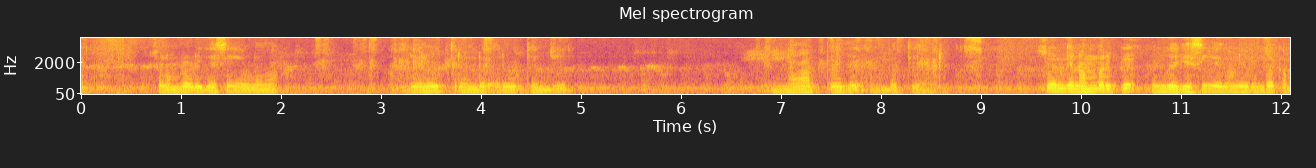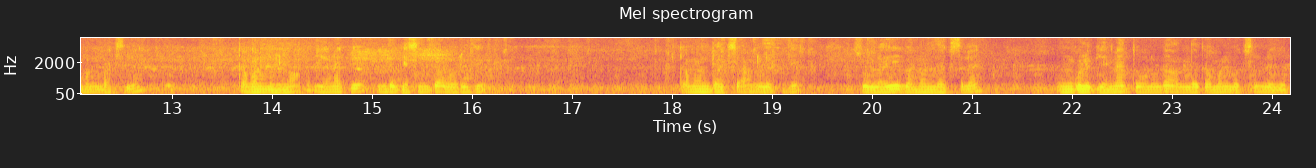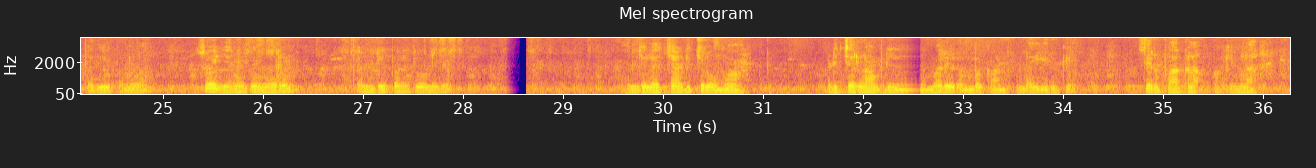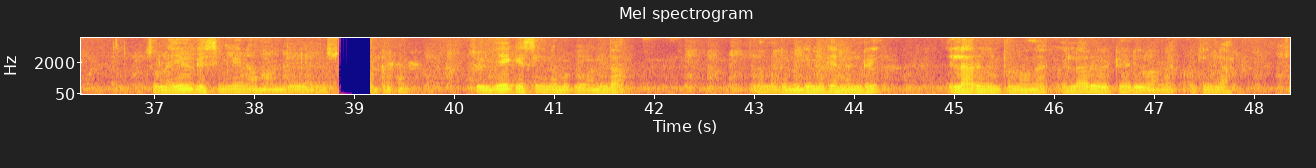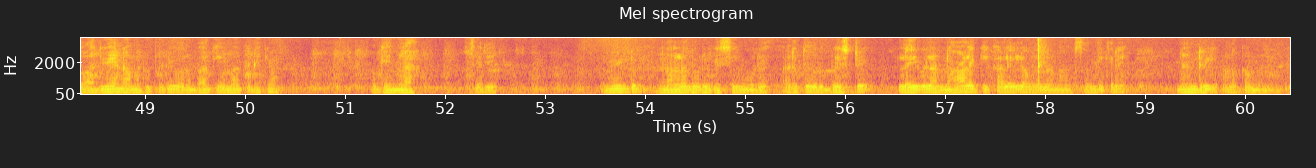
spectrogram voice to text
ஸோ நம்மளுடைய கெஸ்ஸிங் இவ்வளோ தான் எழுபத்தி ரெண்டு அறுபத்தஞ்சி நாற்பது ஐம்பத்தி ஆறு. ஸோ இந்த நம்பருக்கு உங்கள் கெஸ்ஸிங் எதோ ஒன்று இருந்தால் கமெண்ட் பாக்ஸில் கமெண்ட் பண்ணலாம். எனக்கு இந்த கெஸ்ஸிங் தான் வருது. கமெண்ட் பாக்ஸ் ஆனில் இருக்குது ஸோ லைவ் கமெண்ட் பாக்ஸில் உங்களுக்கு என்ன தோணுதோ அந்த கமெண்ட் பாக்ஸில் நீங்கள் பதிவு பண்ணலாம். ஸோ எனக்கு வரும். கண்டிப்பான்னு தோணுது. அஞ்சு லட்சம் அடிச்சிருவோமா? அடிச்சிடலாம் அப்படிங்கிற மாதிரி ரொம்ப கான்ஃபிடண்ட்டாக இருக்குது சரி பார்க்கலாம். ஓகேங்களா ஸோ லைவ் கெஸ்ஸிங்லேயே நாம் வந்து போட்டிருக்கோம் ஸோ இதே கெஸ்ஸிங் நமக்கு வந்தால் நமக்கு மிக மிக நன்றி. எல்லோரும் வின் பண்ணுவாங்க. எல்லோரும் வெற்றி அடைவாங்க. ஓகேங்களா ஸோ அதுவே நமக்கு பெரிய ஒரு பாக்கியமாக கிடைக்கும். ஓகேங்களா சரி. மீண்டும் நல்லதொரு கெஸ்ஸிங்கோடு அடுத்த ஒரு பெஸ்ட்டு லைவில் நாளைக்கு காலையில் உங்களை நான் சந்திக்கிறேன். நன்றி. வணக்கம். நன்றி.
